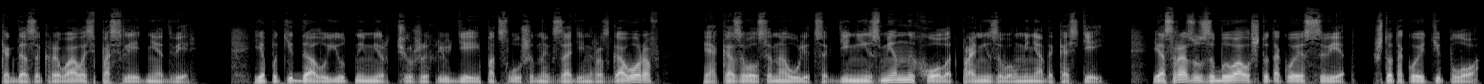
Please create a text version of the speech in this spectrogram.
когда закрывалась последняя дверь. Я покидал уютный мир чужих людей, подслушанных за день разговоров, и оказывался на улице, где неизменный холод пронизывал меня до костей. Я сразу забывал, что такое свет, что такое тепло.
